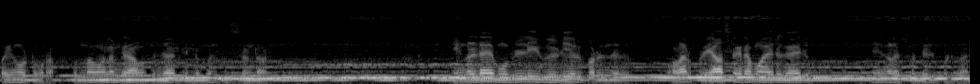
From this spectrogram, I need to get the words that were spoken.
പൈങ്ങോട്ടുപുറം കുന്നമംഗലം ഗ്രാമപഞ്ചായത്തിന്റെ മുൻ പ്രസിഡന്റാണ്. നിങ്ങളുടെ മുമ്പിൽ ഈ വീഡിയോയിൽ പറയുന്നത് വളരെ പ്രയാസകരമായൊരു കാര്യം നിങ്ങളെ ശ്രദ്ധയിൽപ്പെടുത്താൻ.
